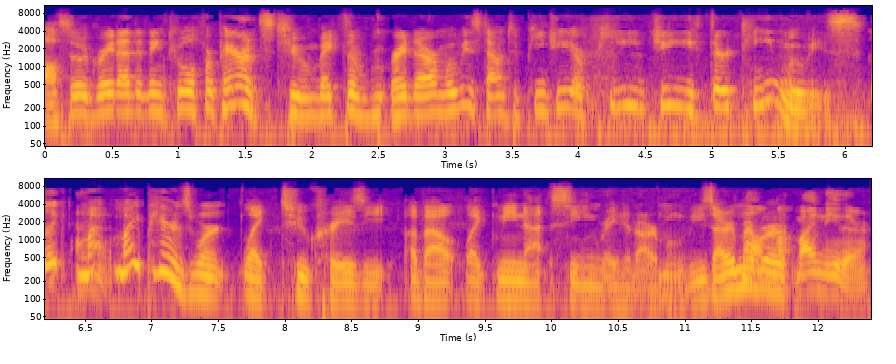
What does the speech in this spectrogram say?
Also, a great editing tool for parents to make the rated R movies down to PG or PG-13 movies. Like my my parents weren't like too crazy about like me not seeing rated R movies. I remember. No, m- mine neither.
